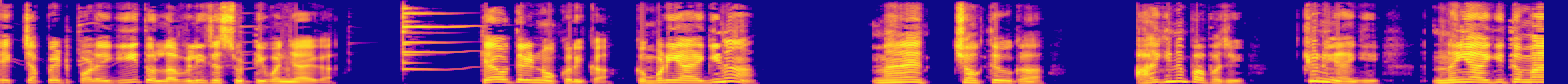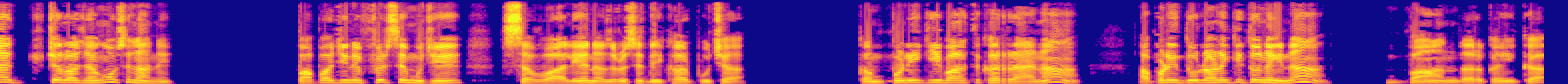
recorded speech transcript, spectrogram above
एक चपेट पड़ेगी तो लवली से सुट्टी बन जाएगा। क्या हो तेरी नौकरी का? कंपनी आएगी ना? मैंने चौंकते हुए कहा, आएगी ना पापा जी? क्यों नहीं आएगी? नहीं आएगी तो मैं चला जाऊँगा उसे लाने। पापा जी ने फिर से मुझे सवालिया नज़रों से देखा और पूछा, कंपनी की बात कर रहा है ना? अपनी दुल्हन की तो नहीं ना? बांदर कहीं का।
